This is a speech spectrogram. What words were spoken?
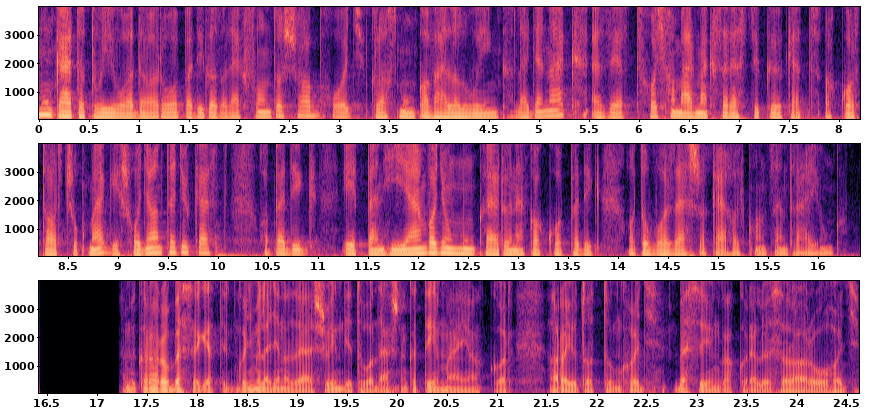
Munkáltatói oldalról pedig az a legfontosabb, hogy klassz munkavállalóink legyenek, ezért, hogyha már megszereztük őket, akkor tartsuk meg, és hogyan tegyük ezt, ha pedig éppen hiány vagyunk munkaerőnek, akkor pedig a toborzásra kell, hogy koncentráljunk. Amikor arról beszélgettünk, hogy mi legyen az első indítóadásnak a témája, akkor arra jutottunk, hogy beszéljünk akkor először arról, hogy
